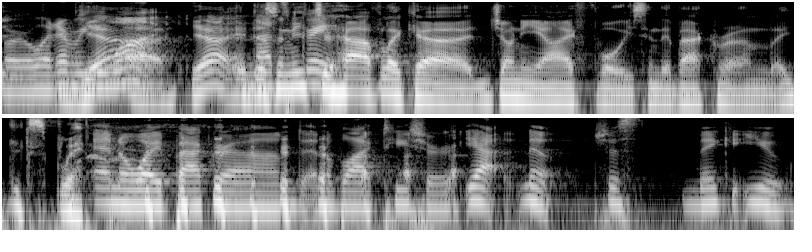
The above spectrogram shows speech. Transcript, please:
or whatever yeah, you want. Yeah, it doesn't need great. to have like a Jony Ive voice in the background, like explain. And a white background and a black T-shirt. Yeah, no, just make it you.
